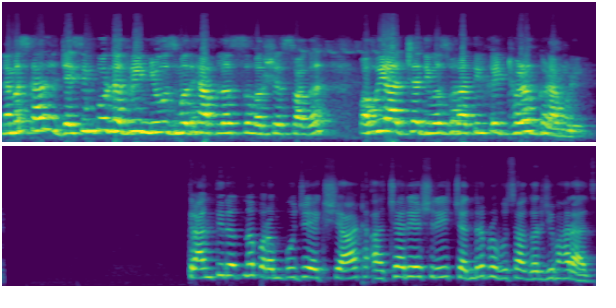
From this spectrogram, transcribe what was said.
नमस्कार जयसिंगपूर नगरी न्यूजमध्ये आपलं सहर्ष स्वागत. पाहूया आजच्या दिवसभरातील काही ठळक घडामोडी. क्रांतिरत्न परमपूज्य एकशे आठ आचार्य श्री चंद्रप्रभू सागरजी महाराज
